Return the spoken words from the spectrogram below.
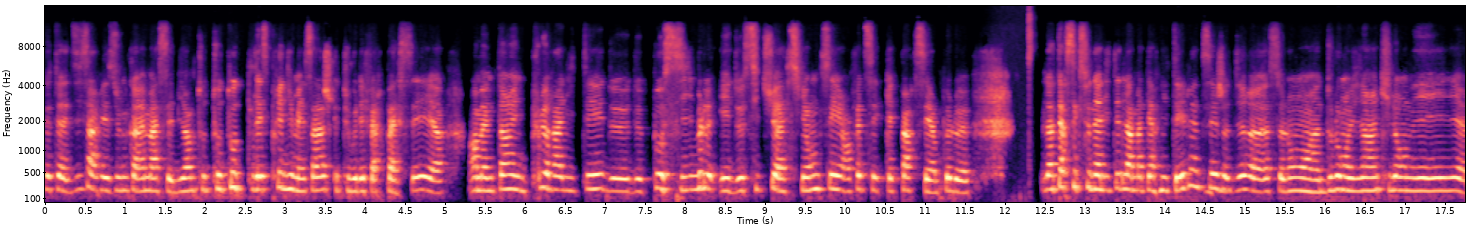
que tu as dit, ça résume quand même assez bien tout, tout, tout l'esprit du message que tu voulais faire passer. Euh, en même temps, une pluralité de, de possibles et de situations. Tu sais, en fait, c'est quelque part, c'est un peu le l'intersectionnalité de la maternité, là, tu sais, je veux dire, euh, selon euh, d'où l'on vient, qui l'on est,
